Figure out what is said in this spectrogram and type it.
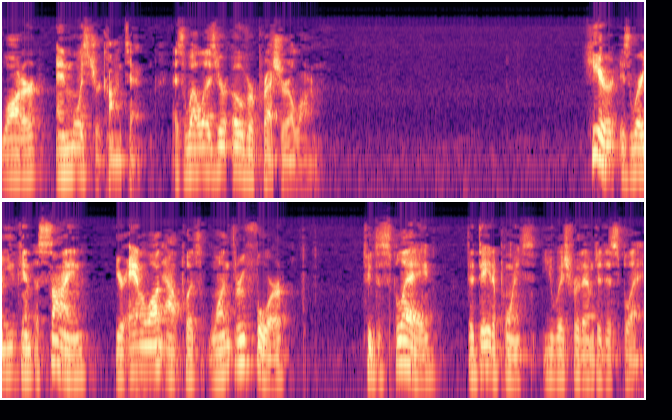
water, and moisture content, as well as your overpressure alarm. Here is where you can assign your analog outputs 1 through 4 to display the data points you wish for them to display.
